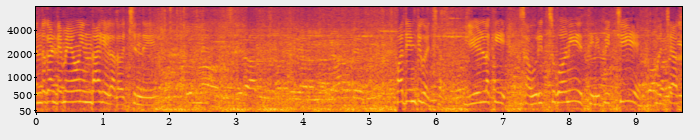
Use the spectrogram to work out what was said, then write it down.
ఎందుకంటే మేము ఇందాకే కదా వచ్చింది. పదింటికి వచ్చాం. వీళ్ళకి సౌరించుకొని తినిపించి వచ్చాక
